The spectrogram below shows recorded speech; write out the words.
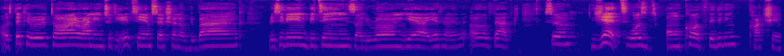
I was taking a return, ran into the ATM section of the bank, receiving beatings on the run, yeah, yes, all of that. So yet was on court, they didn't catch him.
